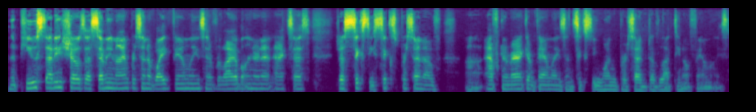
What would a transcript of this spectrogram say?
The Pew study shows us 79% of white families have reliable internet access, just 66% of uh, African-American families and 61% of Latino families.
